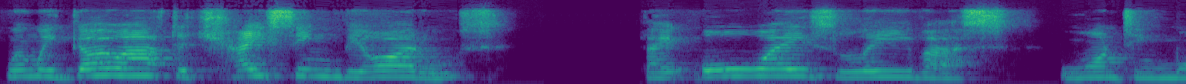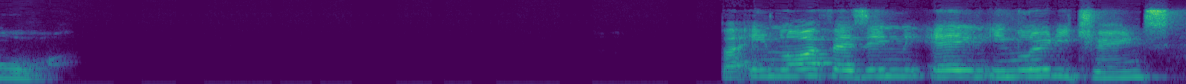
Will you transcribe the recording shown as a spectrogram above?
when we go after chasing the idols, they always leave us wanting more. But in life, as in, in, in Looney Tunes,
